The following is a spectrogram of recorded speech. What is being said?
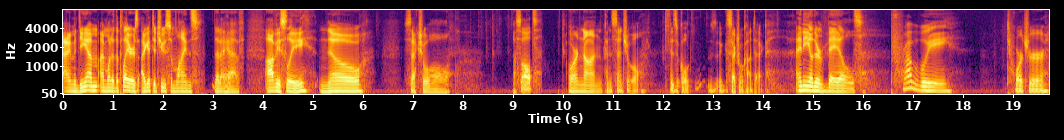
I'm a DM. I'm one of the players. I get to choose some lines that I have. Obviously, no sexual assault or non-consensual physical sexual contact. Any other veils? Probably torture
